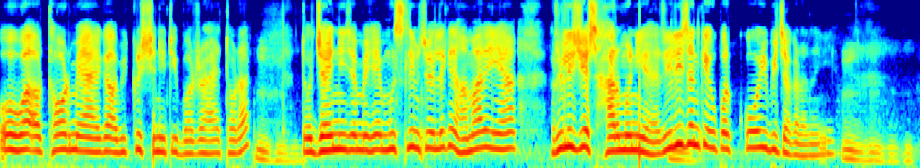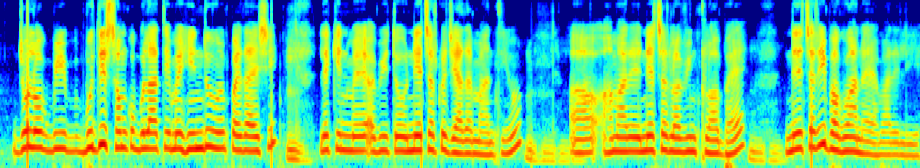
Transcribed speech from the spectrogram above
वो हुआ और थर्ड में आएगा। अभी क्रिश्चियनिटी बढ़ रहा है थोड़ा। तो जैनिज्म है मुस्लिम से लेकिन हमारे यहाँ रिलीजियस हारमोनी है। रिलीजन के ऊपर कोई भी झगड़ा नहीं है। जो लोग भी बुद्धिस्ट हमको बुलाते मैं हिंदू हूँ पैदाइशी हम्म। लेकिन मैं अभी तो नेचर को ज़्यादा मानती हूँ। हम्म, हम्म, हमारे नेचर लविंग क्लब है। नेचर ही भगवान है हमारे लिए।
